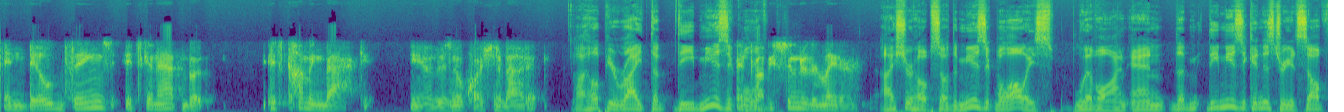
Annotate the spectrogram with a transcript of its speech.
and build things, it's going to happen. But it's coming back. You know, there's no question about it. I hope you're right. The the music and will probably sooner than later. I sure hope so. The music will always live on, and the the music industry itself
